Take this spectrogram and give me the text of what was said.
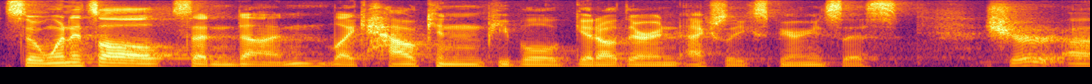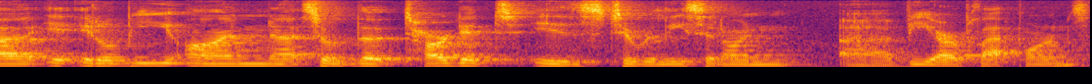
So when it's all said and done, like how can people get out there and actually experience this? Sure. Uh, it, it'll be on. Uh, so the target is to release it on uh, VR platforms.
